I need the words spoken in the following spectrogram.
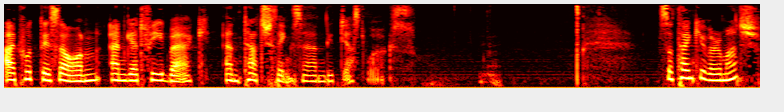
I put this on and get feedback and touch things, and it just works. So thank you very much.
